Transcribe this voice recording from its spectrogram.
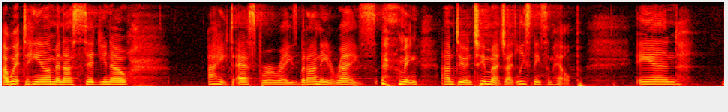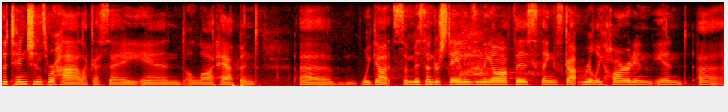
I went to him and I said, You know, I hate to ask for a raise, but I need a raise. I mean, I'm doing too much. I at least need some help. And the tensions were high, like I say, and a lot happened. Uh, we got some misunderstandings in the office. Things got really hard, and, and uh,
